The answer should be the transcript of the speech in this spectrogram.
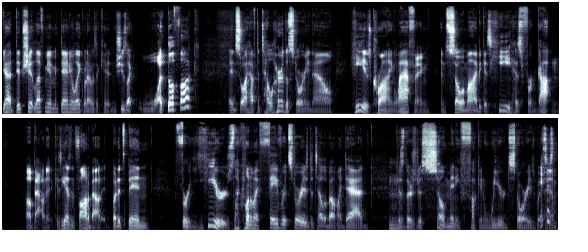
yeah dipshit left me at mcdaniel lake when i was a kid and she's like what the fuck and so i have to tell her the story now he is crying laughing and so am i because he has forgotten about it because he hasn't thought about it but it's been for years like one of my favorite stories to tell about my dad mm. because there's just so many fucking weird stories with It's him. It's just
